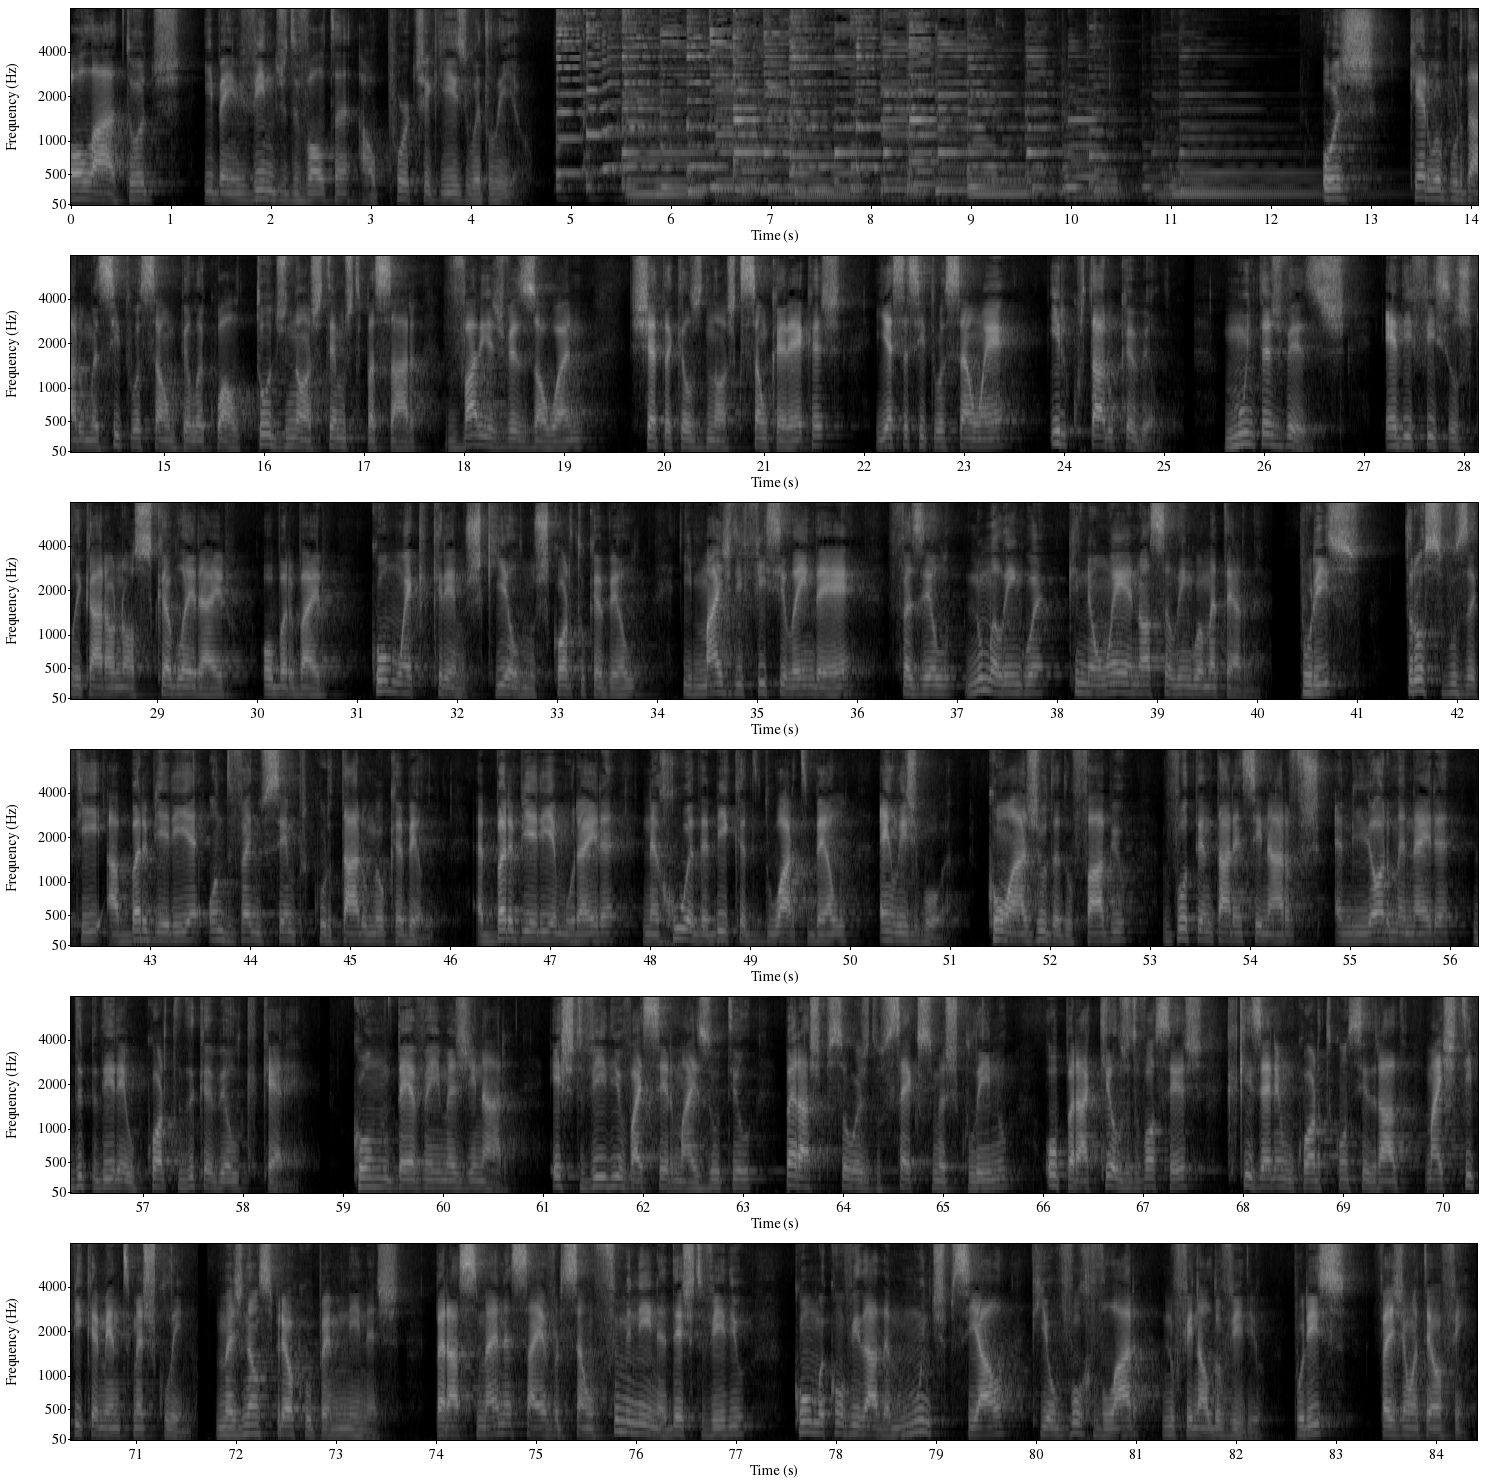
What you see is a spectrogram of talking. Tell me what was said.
Olá a todos e bem-vindos de volta ao Portuguese with Leo. Hoje quero abordar uma situação pela qual todos nós temos de passar várias vezes ao ano, exceto aqueles de nós que são carecas, e essa situação é ir cortar o cabelo. Muitas vezes é difícil explicar ao nosso cabeleireiro ou barbeiro como é que queremos que ele nos corte o cabelo e mais difícil ainda é fazê-lo numa língua que não é a nossa língua materna. Por isso, Trouxe-vos aqui à barbearia onde venho sempre cortar o meu cabelo, a Barbearia Moreira, na Rua da Bica de Duarte Belo, em Lisboa. Com a ajuda do Fábio, vou tentar ensinar-vos a melhor maneira de pedirem o corte de cabelo que querem. Como devem imaginar, este vídeo vai ser mais útil para as pessoas do sexo masculino ou para aqueles de vocês que quiserem um corte considerado mais tipicamente masculino. Mas não se preocupem, meninas. Para a semana sai a versão feminina deste vídeo com uma convidada muito especial que eu vou revelar no final do vídeo. Por isso, vejam até ao fim.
